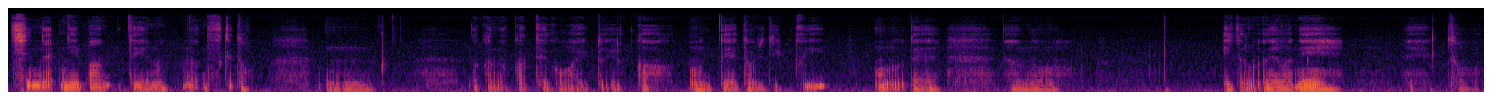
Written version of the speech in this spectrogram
チネ2番っていうのなんですけど、うん、なかなか手強いというか音程取りにくいものであのいつものようにえっ、ー、と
